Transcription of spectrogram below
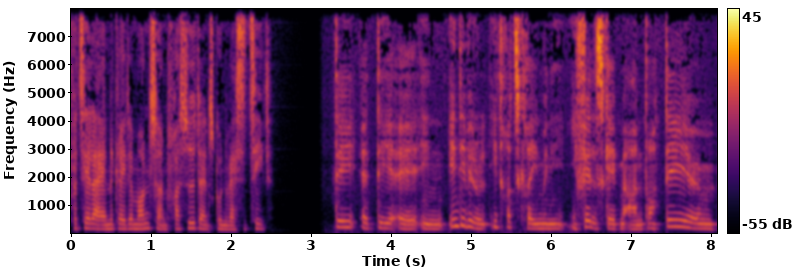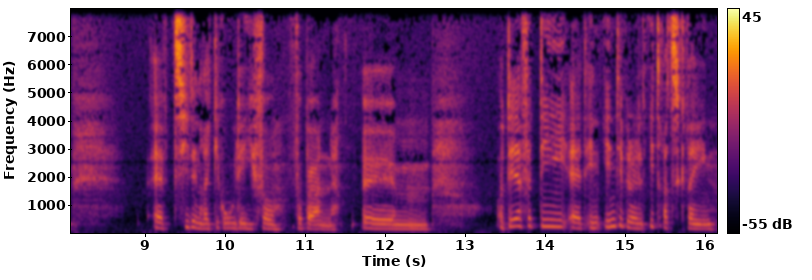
fortæller Anne-Grethe Monson fra Syddansk Universitet. Det, at det er en individuel idrætsgren, men i, i fællesskab med andre, det øh, er tit en rigtig god idé for, for børnene. Øh, og det er fordi, at en individuel idrætsgren,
